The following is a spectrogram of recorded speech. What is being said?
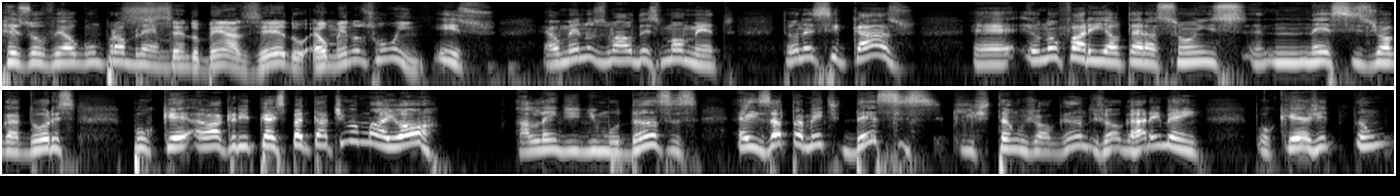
resolver algum problema. Sendo bem azedo, é o menos ruim. Isso. É o menos mal desse momento. Então, nesse caso, é, eu não faria alterações nesses jogadores, porque eu acredito que a expectativa maior, além de, de mudanças, é exatamente desses que estão jogando jogarem bem. Porque a gente não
